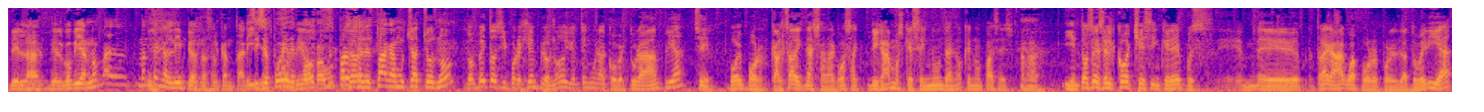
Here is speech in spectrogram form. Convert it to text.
de la, del gobierno, ma- mantengan limpias las alcantarillas. Si se puede, Dios. por favor. Pues para O sea- se les paga, muchachos, ¿no? Don Beto, si por ejemplo, ¿no? Yo tengo una cobertura amplia, Sí. voy por Calzada Ignacio Zaragoza, digamos que se inunda, ¿no? Que no pasa eso. Ajá. Y entonces el coche, sin querer, pues, eh, me traga agua por, por la tubería,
